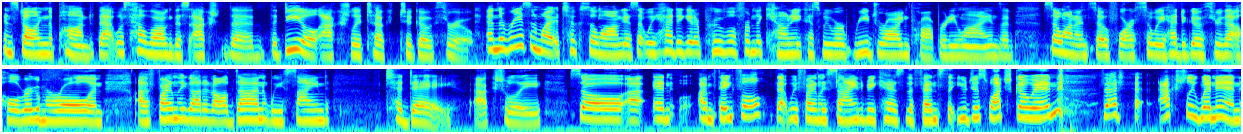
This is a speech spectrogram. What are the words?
installing the pond. That was how long this act- the the deal actually took to go through. And the reason why it took so long is that we had to get approval from the county because we were redrawing property lines and so on and so forth. So we had to go through that whole rigmarole and I finally got it all done. We signed today actually. So uh, and i'm thankful that we finally signed because the fence that you just watched go in that actually went in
